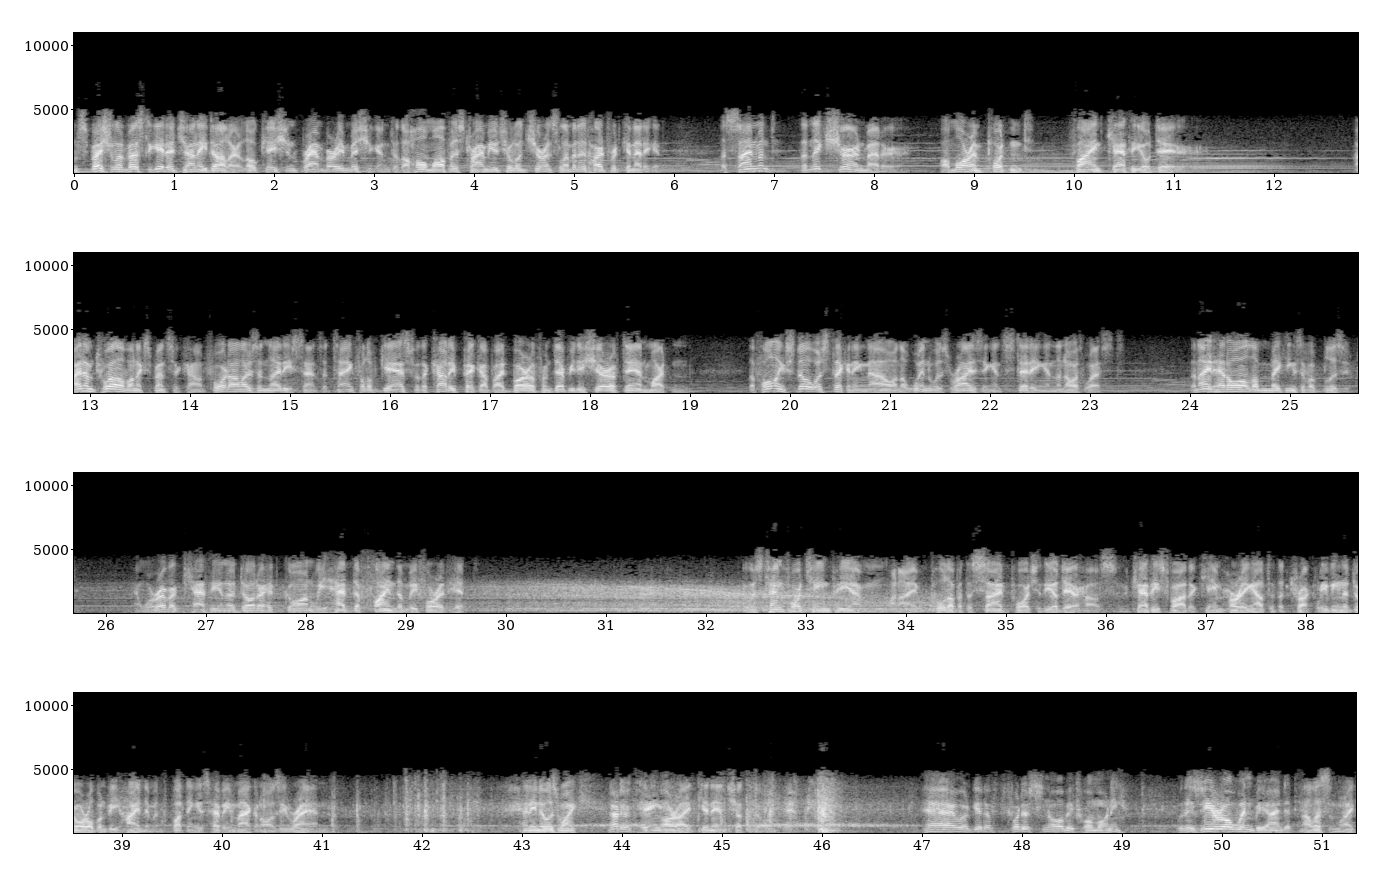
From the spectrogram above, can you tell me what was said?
From Special Investigator Johnny Dollar, location Branbury, Michigan, to the Home Office, Tri-Mutual Insurance Limited, Hartford, Connecticut. Assignment, the Nick Shurn matter. Or more important, find Kathy O'Dare. Item 12 on expense account, $4.90. A tank full of gas for the county pickup I'd borrowed from Deputy Sheriff Dan Martin. The falling snow was thickening now, and the wind was rising and steadying in the northwest. The night had all the makings of a blizzard. And wherever Kathy and her daughter had gone, we had to find them before it hit. It was 10:14 p.m. when I pulled up at the side porch of the O'Dare house, and Kathy's father came hurrying out to the truck, leaving the door open behind him and buttoning his heavy mackinaw as he ran. Any news, Mike? Not a thing. All right, get in. Shut the door. Yeah, we'll get a foot of snow before morning, with a zero wind behind it. Now listen, Mike.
